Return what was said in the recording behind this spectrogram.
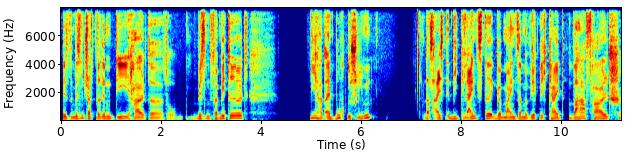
ist eine Wissenschaftlerin, die halt äh, so Wissen vermittelt. Die hat ein Buch geschrieben, das heißt, die kleinste gemeinsame Wirklichkeit war falsch,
